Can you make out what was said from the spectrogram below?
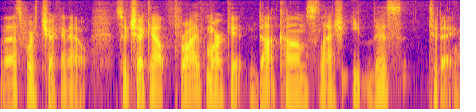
Now, that's worth checking out. So check out thrivemarket.com slash eat this today.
